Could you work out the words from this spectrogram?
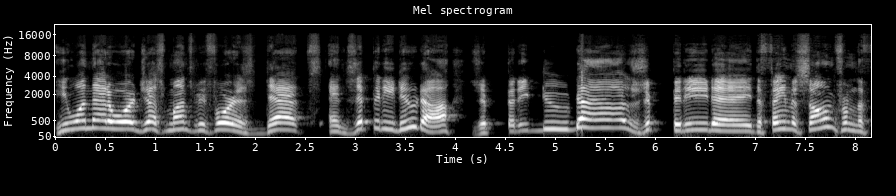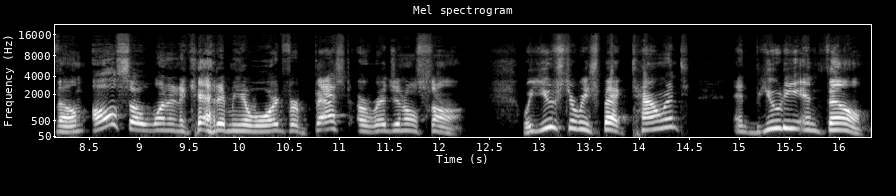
He won that award just months before his death, and Zippity Doo Dah, Zippity Doo Dah, Zippity Day, the famous song from the film, also won an Academy Award for Best Original Song. We used to respect talent and beauty in film.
